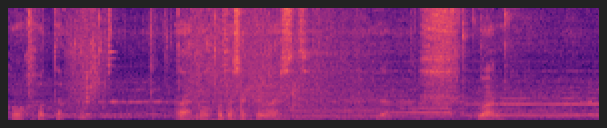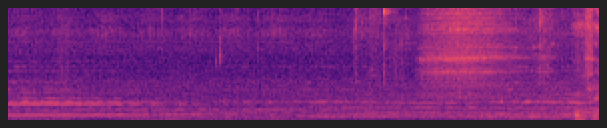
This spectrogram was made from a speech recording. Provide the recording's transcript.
Con J... Ah, con J se activa esto. Ya. Bueno. En fin.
